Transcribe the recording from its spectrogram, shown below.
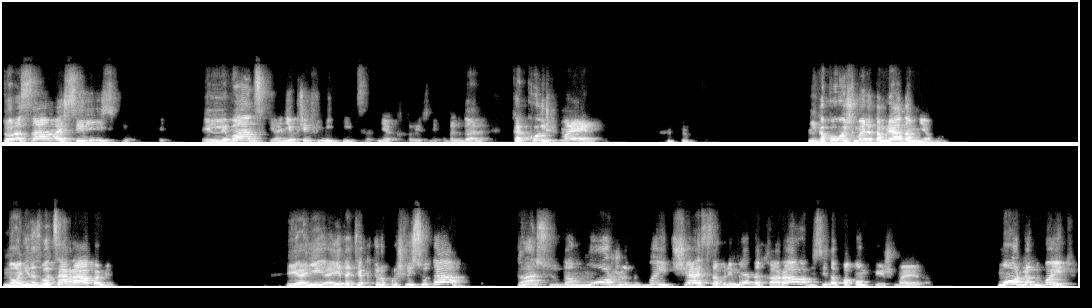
То же самое сирийский или ливанский, они вообще финикийцы, некоторые из них и так далее. Какой Ишмаэль? Никакого Ишмаэля там рядом не было. Но они называются арабами. И они, это те, которые пришли сюда. Да, сюда может быть часть современных арабов действительно потомки Ишмаэля. Может быть.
